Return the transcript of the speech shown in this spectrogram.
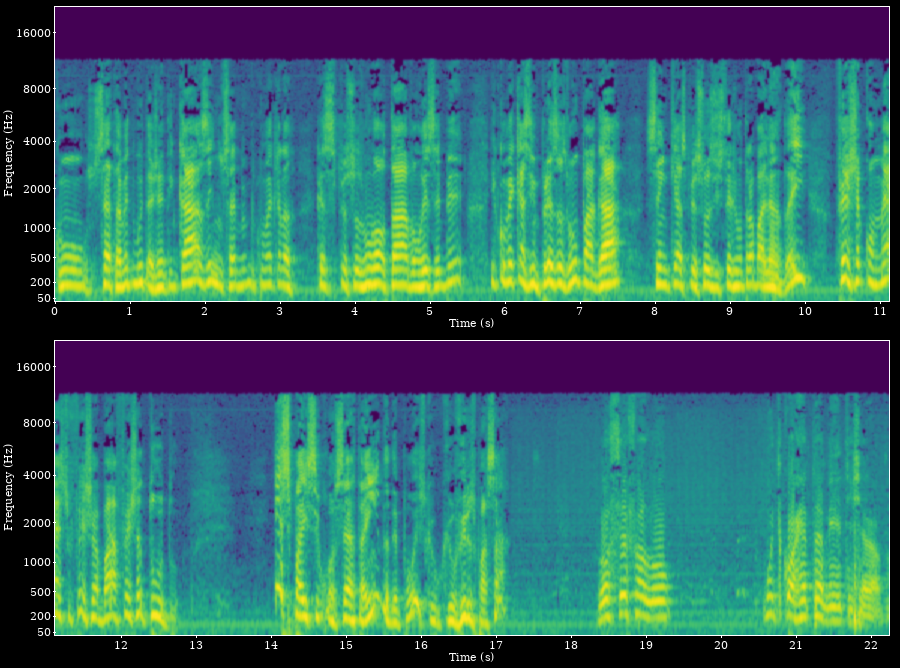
com certamente muita gente em casa e não sabemos como é que, ela, que essas pessoas vão voltar, vão receber e como é que as empresas vão pagar sem que as pessoas estejam trabalhando. Aí fecha comércio, fecha bar, fecha tudo. Esse país se conserta ainda depois que, que o vírus passar? Você falou muito corretamente, Geraldo.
